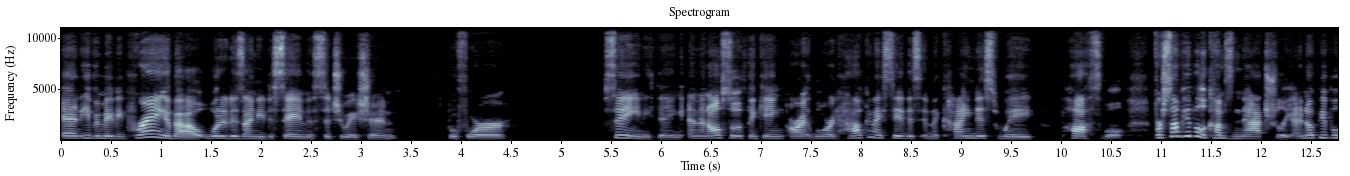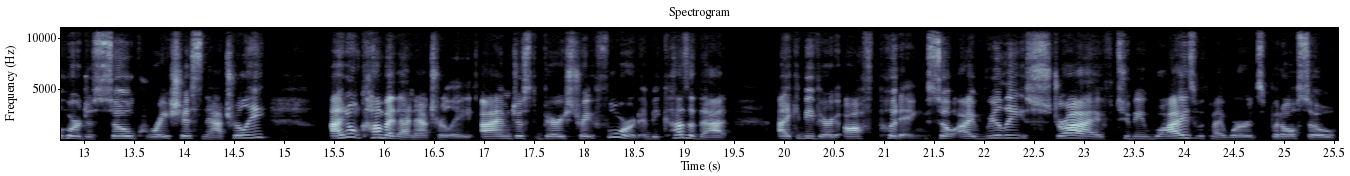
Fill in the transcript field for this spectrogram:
and even maybe praying about what it is I need to say in this situation before saying anything. And then also thinking, all right, Lord, how can I say this in the kindest way possible? For some people, it comes naturally. I know people who are just so gracious naturally. I don't come by that naturally. I'm just very straightforward. And because of that, I can be very off putting. So I really strive to be wise with my words, but also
